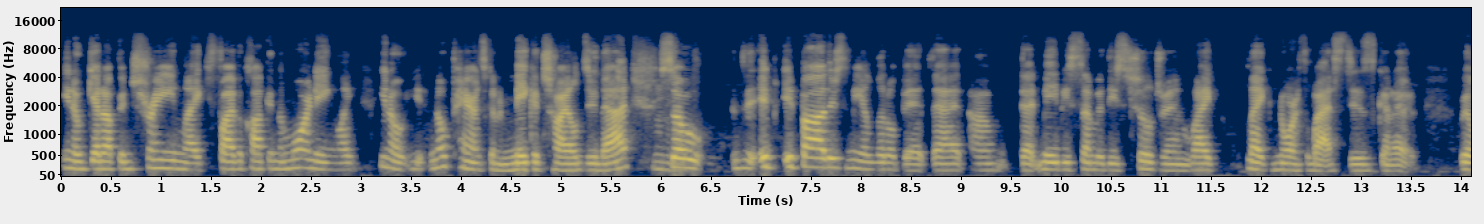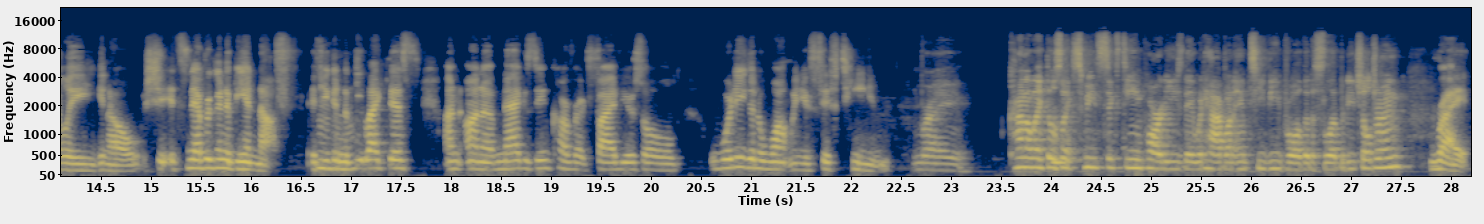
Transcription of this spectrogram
you know, get up and train like five o'clock in the morning. Like, you know, you, no parent's going to make a child do that. Mm-hmm. So it, it bothers me a little bit that um, that maybe some of these children like like North West is gonna really, you know, she, it's never going to be enough. If you're mm-hmm. going to be like this on, on a magazine cover at five years old, what are you going to want when you're 15? Right. Kind of like those like sweet 16 parties they would have on MTV for all the celebrity children. Right.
